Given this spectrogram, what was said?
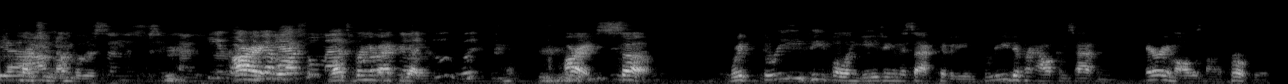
Yeah. crunching numbers. Send this to the test. He is All right, like, we have actual math let's bring it back together. All right, so with three people engaging in this activity and three different outcomes happening, area model is not appropriate.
